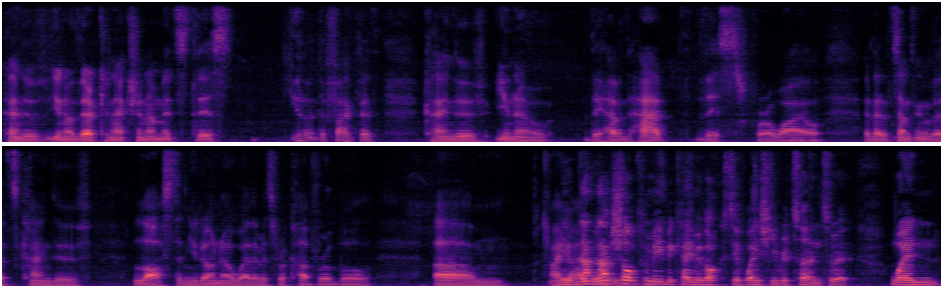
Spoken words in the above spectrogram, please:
kind of you know their connection amidst this, you know, the fact that kind of you know they haven't had this for a while, and that it's something that's kind of lost, and you don't know whether it's recoverable. Um, I, I that that shot for me became evocative when she returned to it. When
